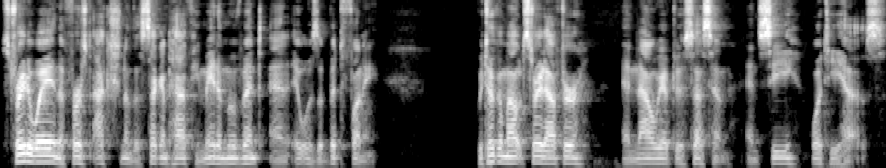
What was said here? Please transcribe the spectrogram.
Straight away in the first action of the second half, he made a movement and it was a bit funny. We took him out straight after, and now we have to assess him and see what he has.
